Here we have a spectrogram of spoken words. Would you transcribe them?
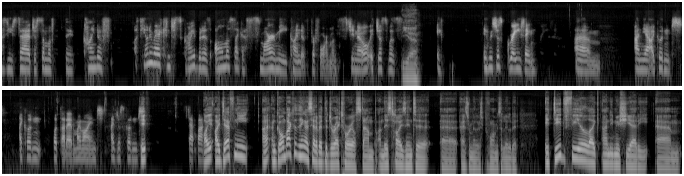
as you said just some of the kind of the only way i can describe it is almost like a smarmy kind of performance do you know? It just was yeah. it it was just grating. Um and yeah i couldn't i couldn't put that out of my mind. I just couldn't If- step back. I, I definitely and going back to the thing I said about the directorial stamp, and this ties into uh, Ezra Miller's performance a little bit. It did feel like Andy Muschietti, um,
